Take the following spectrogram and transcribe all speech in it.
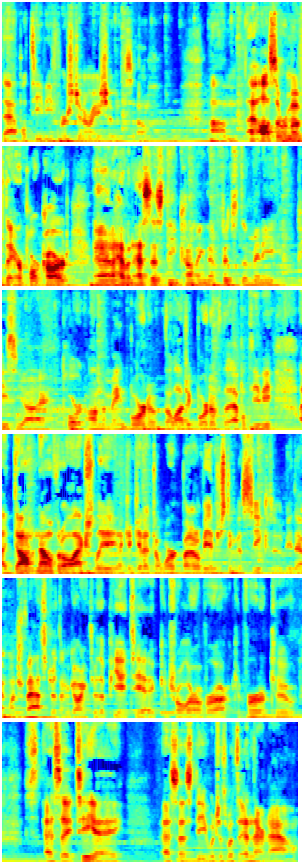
the Apple TV first generation. So. Um, I also removed the airport card and I have an SSD coming that fits the mini PCI port on the main board of the logic board of the Apple TV. I don't know if it'll actually, I could get it to work, but it'll be interesting to see because it would be that much faster than going through the PATA controller over a converter to SATA SSD, which is what's in there now.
